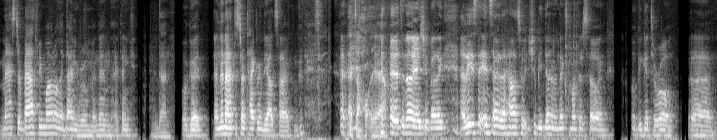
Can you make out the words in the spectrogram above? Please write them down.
master bath remodel and a dining room, and then I think we're done. We're good. And then I have to start tackling the outside. That's a whole yeah. That's another issue, but like at least the inside of the house should be done in the next month or so, and we'll be good to roll. But, um,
